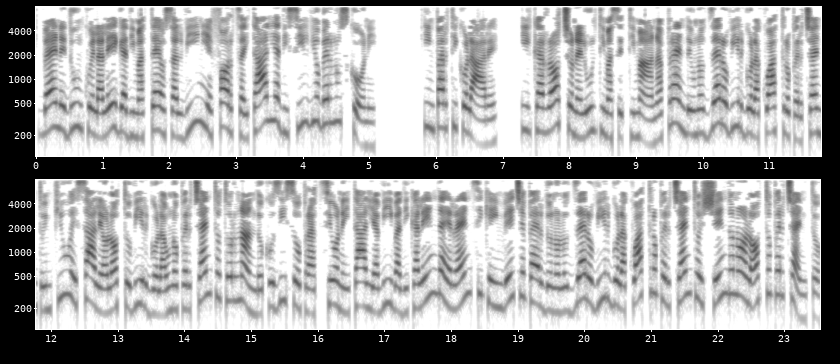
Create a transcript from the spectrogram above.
Bene dunque la Lega di Matteo Salvini e Forza Italia di Silvio Berlusconi. In particolare, il carroccio nell'ultima settimana prende uno 0,4% in più e sale all'8,1% tornando così sopra Azione Italia Viva di Calenda e Renzi che invece perdono lo 0,4% e scendono all'8%.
